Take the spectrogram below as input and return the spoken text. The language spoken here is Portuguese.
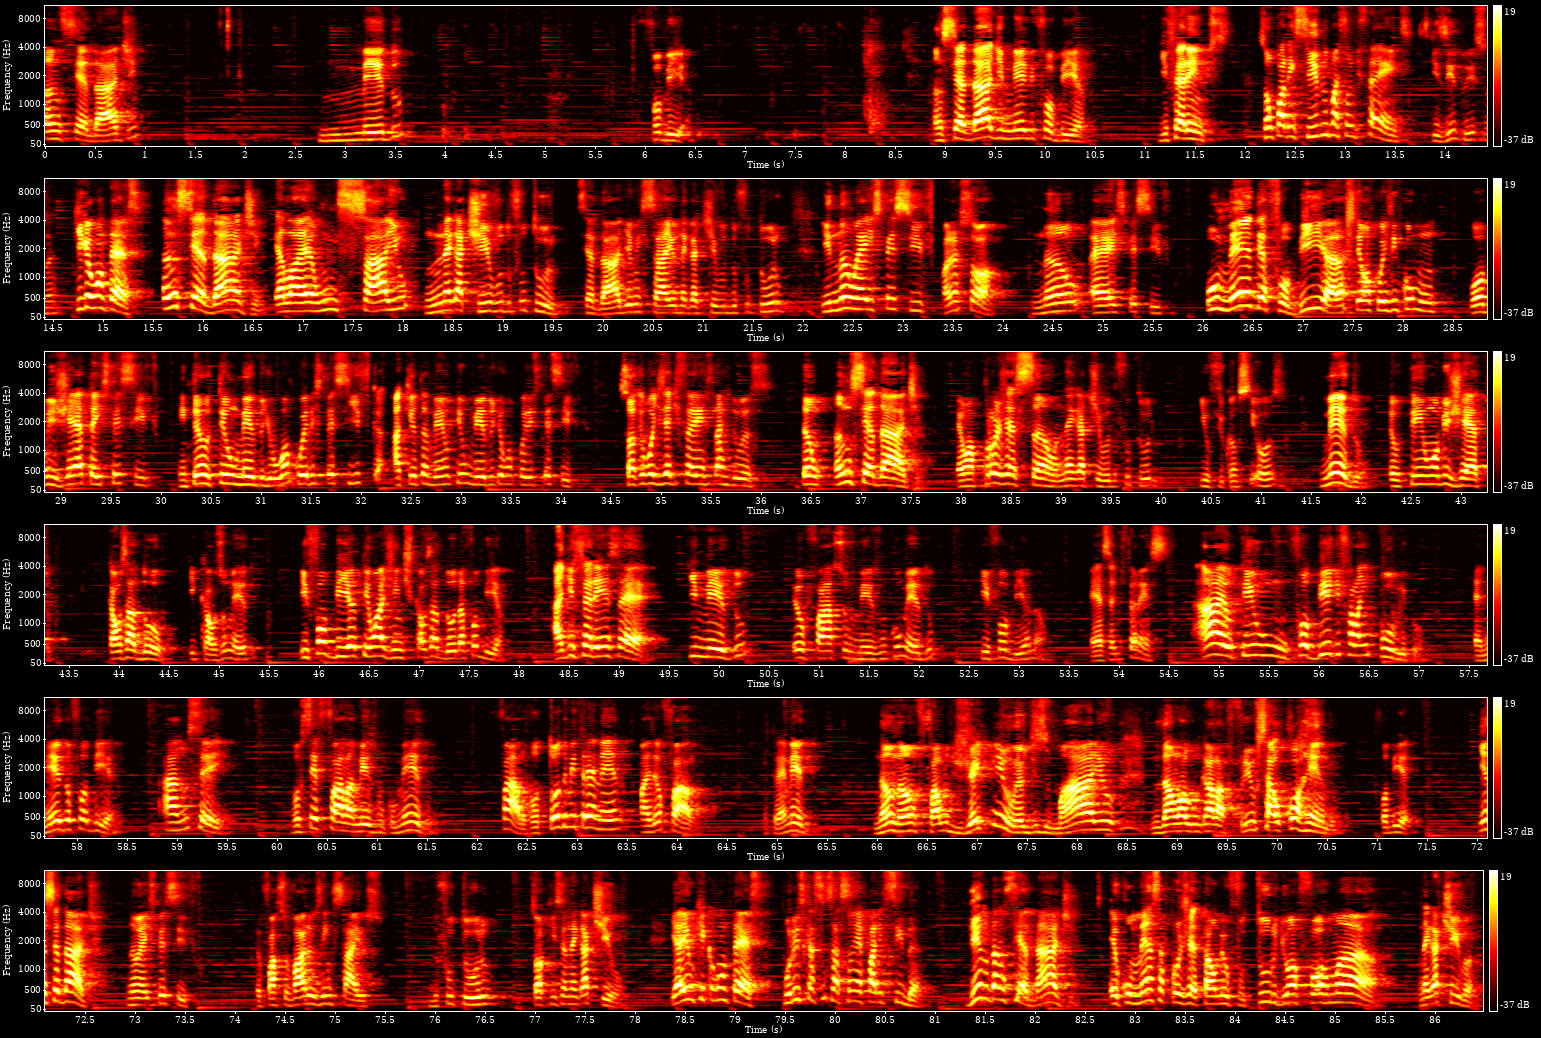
ansiedade, medo, fobia. Ansiedade, medo e fobia. Diferentes. São parecidos, mas são diferentes. Esquisito isso, né? O que, que acontece? Ansiedade, ela é um ensaio negativo do futuro. Ansiedade é um ensaio negativo do futuro e não é específico. Olha só, não é específico. O medo e a fobia, elas têm uma coisa em comum. O objeto é específico. Então eu tenho medo de alguma coisa específica, aqui eu também eu tenho medo de alguma coisa específica. Só que eu vou dizer a diferença das duas. Então, ansiedade é uma projeção negativa do futuro e eu fico ansioso. Medo, eu tenho um objeto causador que causa o medo. E fobia, eu tenho um agente causador da fobia. A diferença é que medo eu faço mesmo com medo e fobia não. Essa é a diferença. Ah, eu tenho fobia de falar em público. É medo ou fobia? Ah, não sei. Você fala mesmo com medo? Falo, vou todo me tremendo, mas eu falo. Então é medo. Não, não, falo de jeito nenhum. Eu desmaio, me dá logo um calafrio, saio correndo. Fobia. E ansiedade? Não é específico. Eu faço vários ensaios do futuro, só que isso é negativo. E aí o que, que acontece? Por isso que a sensação é parecida. Dentro da ansiedade, eu começo a projetar o meu futuro de uma forma negativa.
